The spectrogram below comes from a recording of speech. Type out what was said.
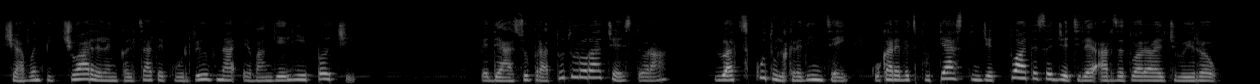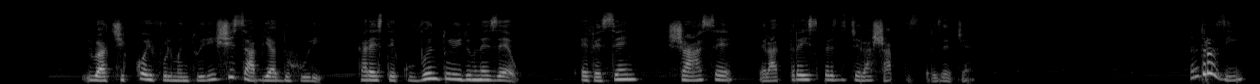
și având picioarele încălțate cu râvna Evangheliei păcii. Pe deasupra tuturor acestora, luați scutul credinței cu care veți putea stinge toate săgețile arzătoare ale celui rău. Luați și coiful mântuirii și sabia Duhului, care este cuvântul lui Dumnezeu. Efeseni 6, de la 13 la 17. Într-o zi,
